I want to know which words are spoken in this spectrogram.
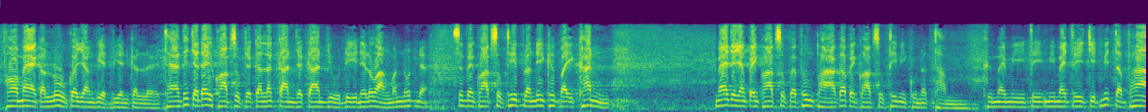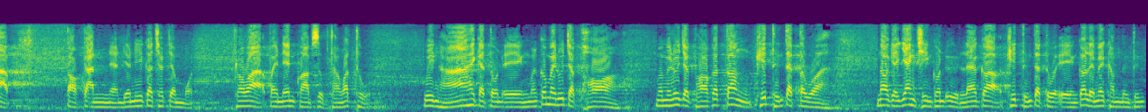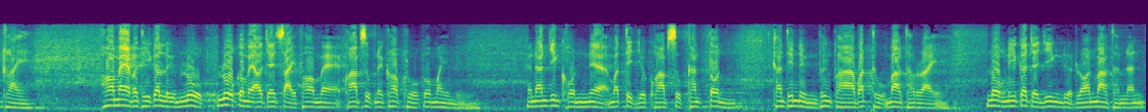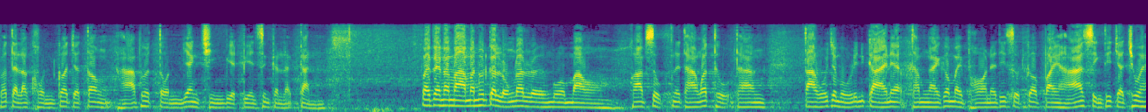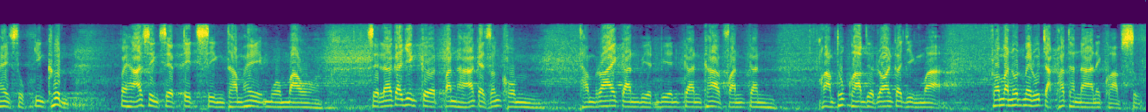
พ่อแม่กับลูกก็ยังเบียดเบียนกันเลย แทนที่จะได้ความสุขจากกันและกันจากการอยู่ดีในระหว่างมนุษย์เนี่ยซึ่งเป็นความสุขที่ประณีตขึ้นไปอีกขั้น แม้จะยังเป็นความสุขแบบพึ่งพาก็เป็นความสุขที่มีคุณธรรม คือไม่มีมีไมตรีจิตมิตรภาพต่อกันเนี่ยเดี๋ยวนี้ก็ชักจะหมด เพราะว่าไปเน้นความสุขทางวัตถุ วิ่งหาให้กับตนเอง มันก็ไม่รู้จักพอ มันไม่รู้จักพอก็ต้องคิดถึงแต่ตัว นอกจากแย่งชิงคนอื่นแล้วก็คิดถึงแต่ตัวเองก็เลยไม่คำนึงถึงใคร พ่อแม่บางทีก็ลืมลูก ลูกก็ไม่เอาใจใส่พ่อแม่ ความสุขในครอบครัวก็ไม่มีฉะนั้นยิ่งคนเนี่ยมาติดอยู่ความสุขขั้นต้น ขั้นที่หนึ่งพึ่งพาวัตถุมากเท่าไหร่โลกนี้ก็จะยิ่งเดือดร้อนมากเท่านั้น เพราะแต่ละคนก็จะต้องหาเพื่อตนแย่งชิงเบียดเบียนซึ่งกันและกัน ไปไปมามามนุษย์ก็หลงละเริงมัวเมา ความสุขในทางวัตถุทาง ตาหูจมูกลิ้นกายเนี่ยทำไงก็ไม่พอในที่สุดก็ไปหาสิ่งที่จะช่วยให้สุขยิ่งขึ้น ไปหาสิ่งเสพติดสิ่งทำให้มัวเมา เสร็จแล้วก็ยิ่งเกิดปัญหาแก่สังคมทำร้ายกันเบียดเบียนกันฆ่าฟันกัน ความทุกข์ความเดือดร้อนก็ยิ่งมาก เพราะมนุษย์ไม่รู้จักพัฒนาในความสุข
